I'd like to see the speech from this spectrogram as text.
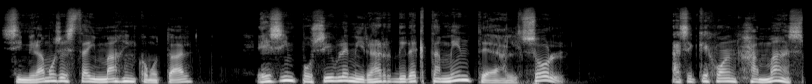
si miramos esta imagen como tal, es imposible mirar directamente al sol. Así que Juan jamás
